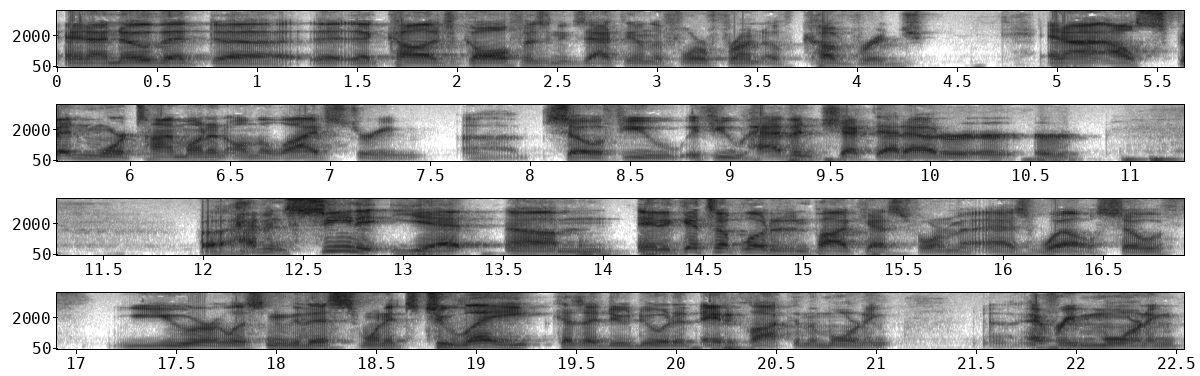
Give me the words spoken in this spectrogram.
And I know that uh, that college golf isn't exactly on the forefront of coverage, and I, will spend more time on it on the live stream. Uh, so if you if you haven't checked that out or, or, or uh, haven't seen it yet, um, and it gets uploaded in podcast format as well. So if you are listening to this when it's too late, because I do do it at eight o'clock in the morning uh, every morning,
